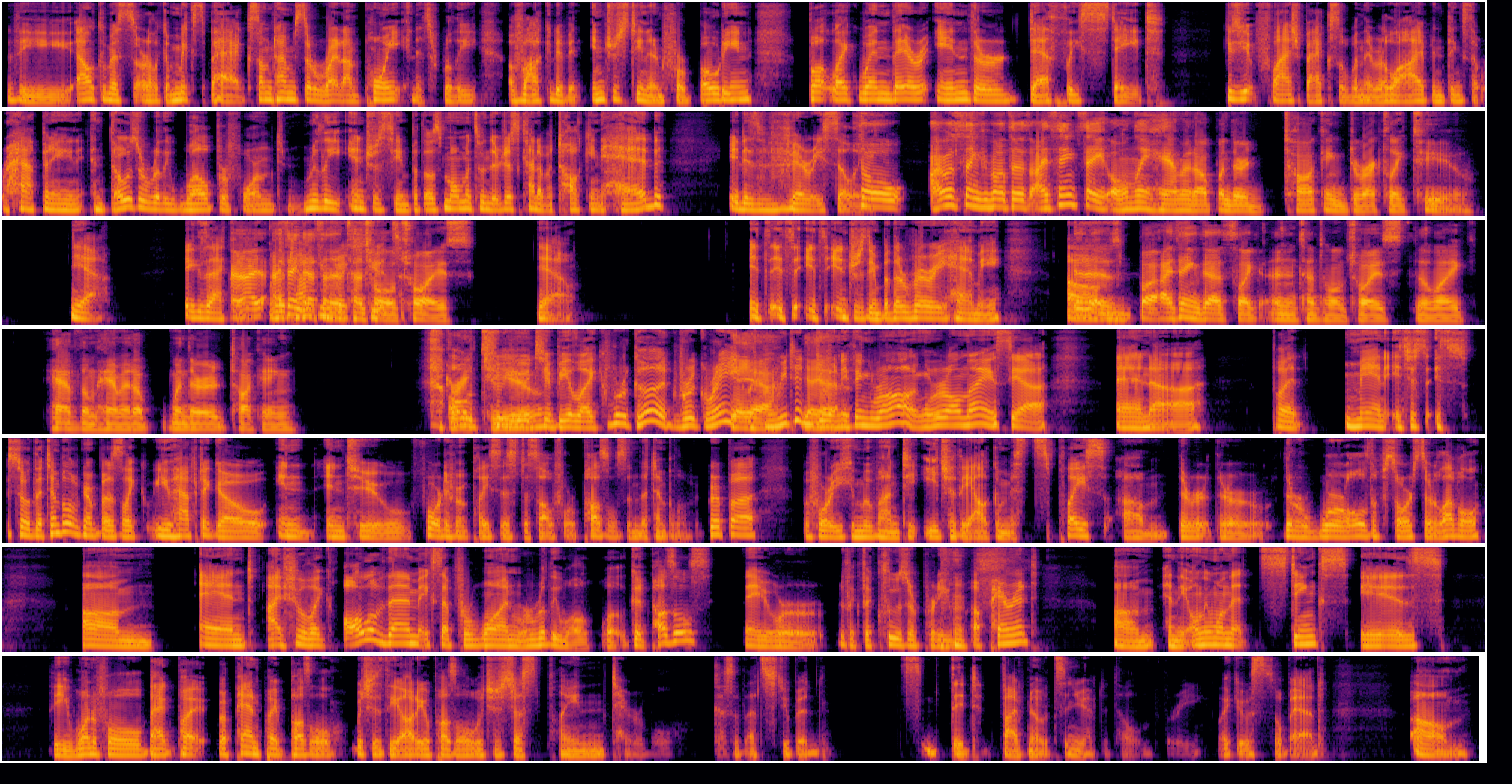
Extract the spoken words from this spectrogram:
the alchemists are like a mixed bag. Sometimes they're right on point and it's really evocative and interesting and foreboding. But like when they're in their deathly state, because you get flashbacks of when they were alive and things that were happening, and those are really well performed and really interesting. But those moments when they're just kind of a talking head, it is very silly. So I was thinking about this. I think they only ham it up when they're talking directly to you. yeah, exactly. And I, I think that's an to you, intentional choice. Yeah. It's it's it's interesting, but they're very hammy. it is, Um, but I think that's like an intentional choice to like have them ham it up when they're talking Oh, to you to be like, we're good, we're great. Yeah, like, we didn't yeah, do yeah. anything wrong. We're all nice. Yeah. And uh but man, it's just it's so the Temple of Agrippa is like you have to go in into four different places to solve four puzzles in the Temple of Agrippa before you can move on to each of the alchemists' place. Um their their their world of sorts, their level. Um and I feel like all of them except for one were really well, well good puzzles. They were like the clues are pretty apparent. Um, and the only one that stinks is the wonderful bagpipe, a panpipe puzzle, which is the audio puzzle, which is just plain terrible because of that stupid. They did five notes and you have to tell them three. Like it was so bad. Um,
